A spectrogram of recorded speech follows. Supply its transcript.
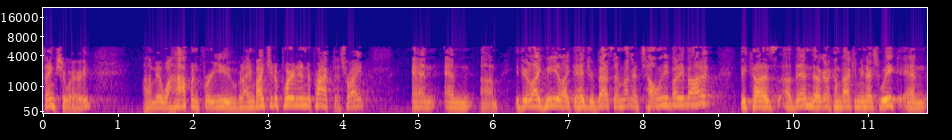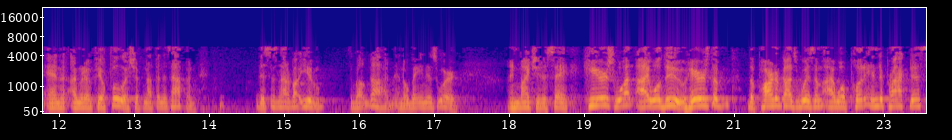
sanctuary. Um, it will happen for you. But I invite you to put it into practice, right? And and um, if you're like me, you like to hedge your bets. I'm not going to tell anybody about it because uh, then they're going to come back to me next week, and and I'm going to feel foolish if nothing has happened. This is not about you. It's about God and obeying His word. I invite you to say, here's what I will do. Here's the, the part of God's wisdom I will put into practice,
